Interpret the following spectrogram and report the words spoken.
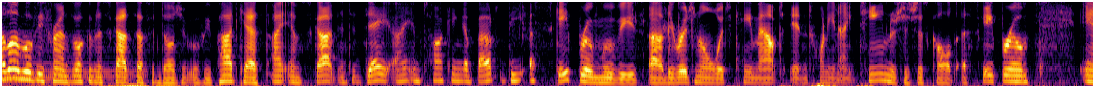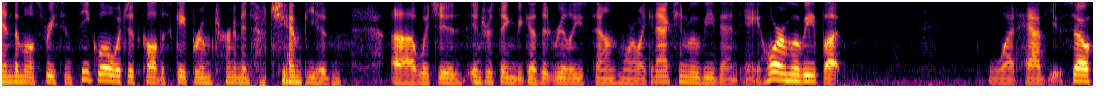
Hello, movie friends. Welcome to Scott's Self Indulgent Movie Podcast. I am Scott, and today I am talking about the Escape Room movies. Uh, the original, which came out in 2019, which is just called Escape Room, and the most recent sequel, which is called Escape Room Tournament of Champions, uh, which is interesting because it really sounds more like an action movie than a horror movie, but what have you. So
